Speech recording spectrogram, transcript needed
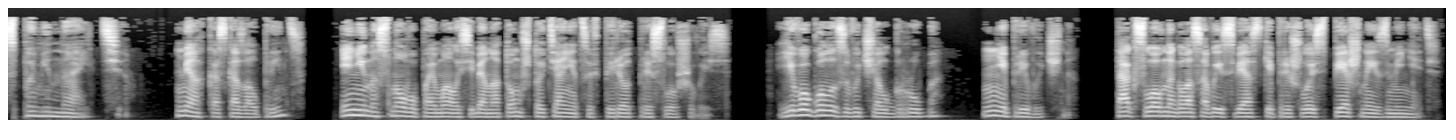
Вспоминайте, мягко сказал принц, и Нина снова поймала себя на том, что тянется вперед, прислушиваясь. Его голос звучал грубо, непривычно. Так, словно голосовые связки пришлось спешно изменять.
